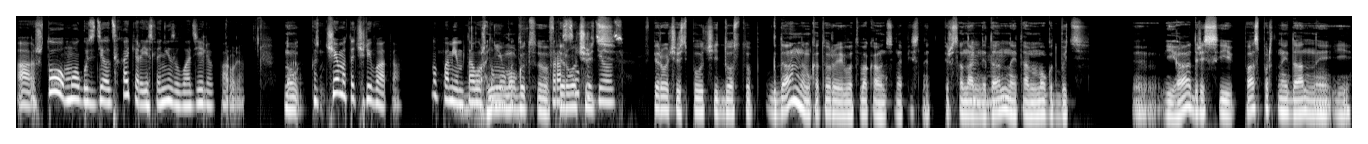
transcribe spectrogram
А что могут сделать хакеры, если они завладели паролем? Ну, Чем это чревато? Ну, помимо того, что они могут, могут в первую очередь сделать. в первую очередь получить доступ к данным, которые вот в аккаунте написаны, персональные mm-hmm. данные, там могут быть э, и адрес, и паспортные данные, и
